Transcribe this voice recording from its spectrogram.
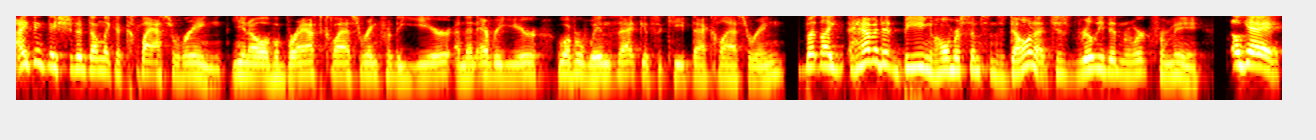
I think they should have done like a class ring, you know, of a brass class ring for the year and then every year whoever wins that gets to keep that class ring. But like having it being Homer Simpson's donut just really didn't work for me. Okay,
